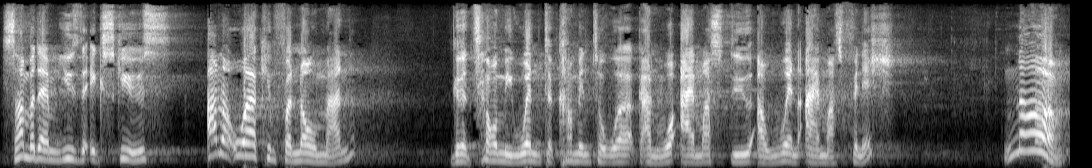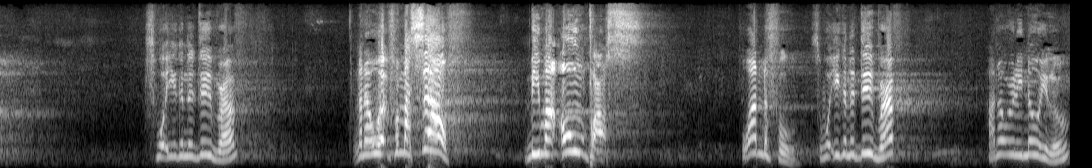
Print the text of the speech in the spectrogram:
Some of them use the excuse, I'm not working for no man to tell me when to come into work and what I must do and when I must finish. No. So what are you to do, bruv? I'm going to work for myself. Be my own boss. Wonderful. So what are you going to do, bruv? I don't really know, you know.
